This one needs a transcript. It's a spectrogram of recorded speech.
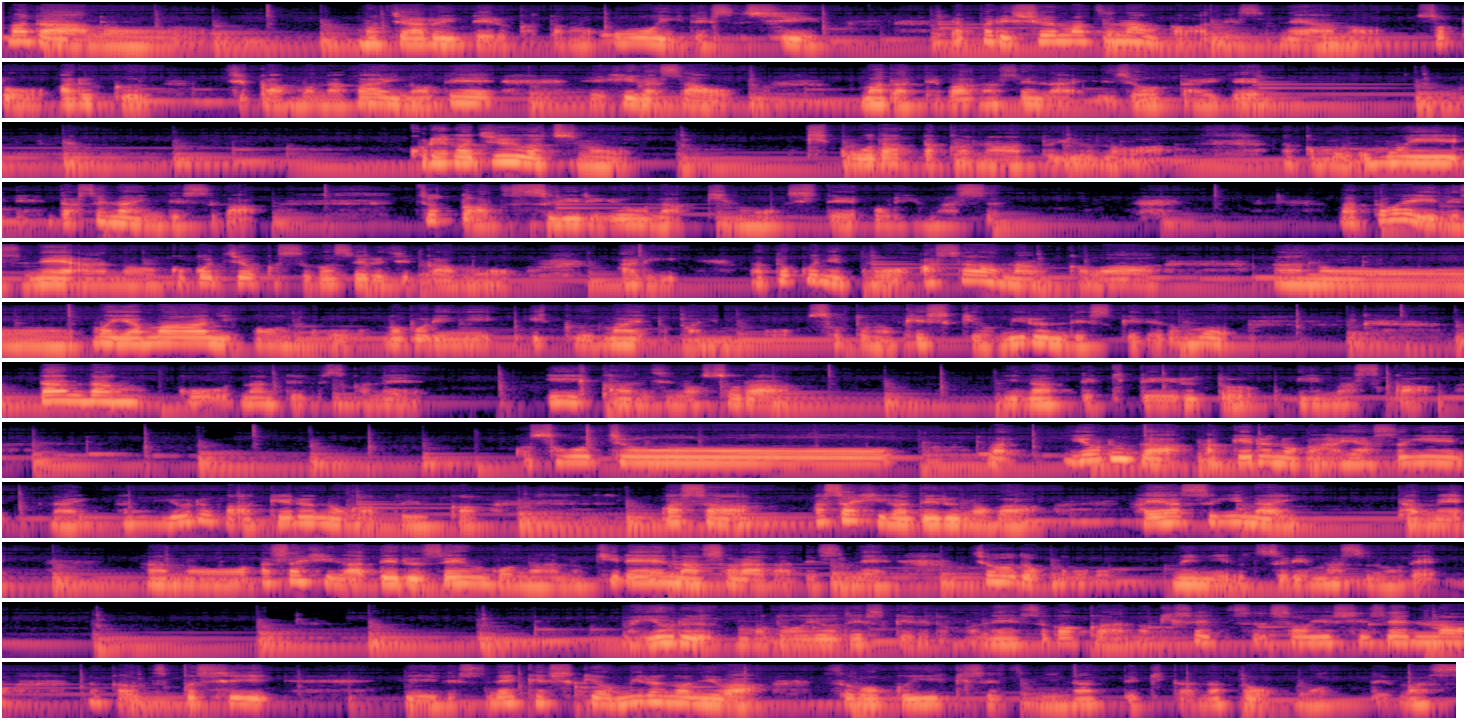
まだあの持ち歩いている方も多いですし、やっぱり週末なんかはですね、あの外を歩く時間も長いので、日傘をまだ手放せない状態で、これが10月の気候だったかなというのは、なんかもう思い出せないんですが、ちょっと暑すぎるような気もしております。まあ、とはいえですね、あの心地よく過ごせる時間もあり、まあ、特にこう朝なんかは、あのーまあ、山にこう登りに行く前とかにもこう外の景色を見るんですけれども、だんだんこう、なんていうんですかね、いい感じの空になってきていると言いますか、早朝、まあ、夜が明けるのが早すぎない、夜が明けるのがというか、朝、朝日が出るのが早すぎないため、あの、朝日が出る前後のあの綺麗な空がですね、ちょうどこう目に映りますので、まあ、夜も同様ですけれどもね、すごくあの季節、そういう自然のなんか美しいいいですね、景色を見るのにはすごくいい季節になってきたなと思ってます。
